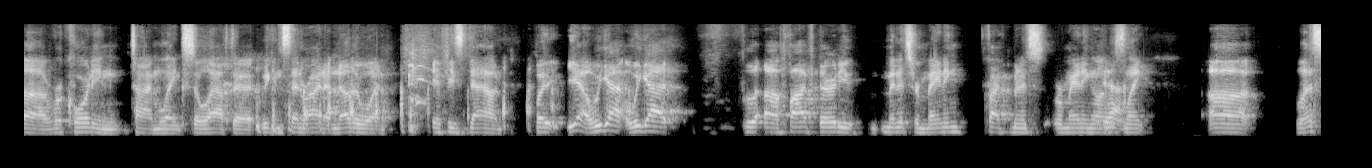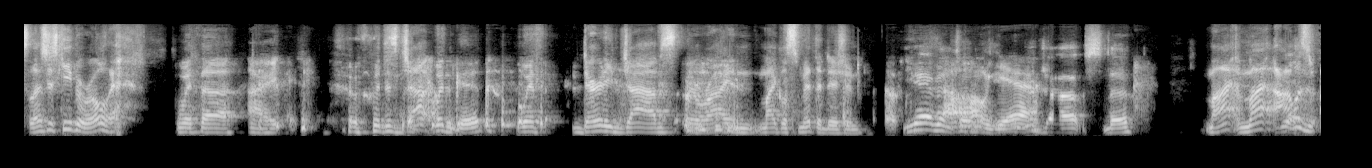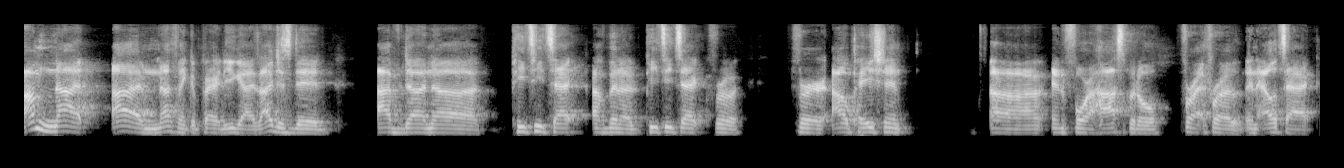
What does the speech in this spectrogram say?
uh recording time links, so we'll have to we can send Ryan another one if he's down. But yeah, we got we got uh 530 minutes remaining, five minutes remaining on this link. Uh let's let's just keep it rolling with uh all right with this job with good. with Dirty Jobs, the Ryan Michael Smith edition. you haven't told Oh, me yeah. your jobs though. My my I was I'm not I'm nothing compared to you guys. I just did I've done uh PT tech. I've been a PT tech for for outpatient uh and for a hospital for for a, an LTAC.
